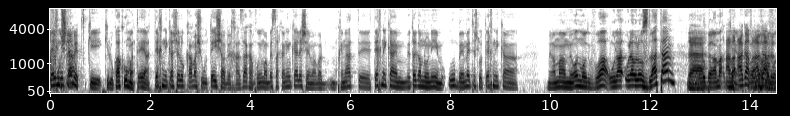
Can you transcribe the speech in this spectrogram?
כי הטכניקה- ומושלמת. כי, כי לוקקו מטעה, הטכניקה שלו, כמה שהוא תשע וחזק, אנחנו רואים הרבה שחקנים כאלה שהם, אבל מבחינת אה, טכניקה הם יותר גמלוניים. הוא באמת, יש לו טכניקה ברמה מאוד מאוד גבוהה, אולי, אולי הוא לא זלאטן, אה. אבל הוא ברמה, אבל כן, אגב, אגב.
